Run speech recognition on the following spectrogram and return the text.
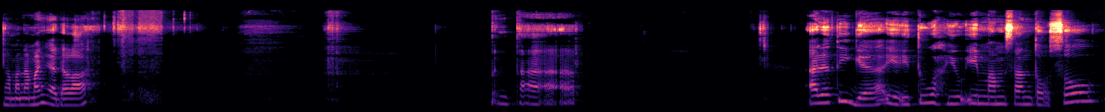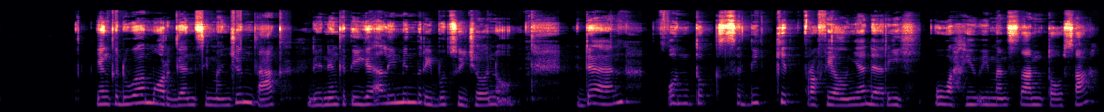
Nama-namanya adalah Bentar. Ada tiga, yaitu Wahyu Imam Santoso, yang kedua Morgan Simanjuntak, dan yang ketiga Alimin Ribut Sujono. Dan untuk sedikit profilnya dari Wahyu Imam Santosa,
